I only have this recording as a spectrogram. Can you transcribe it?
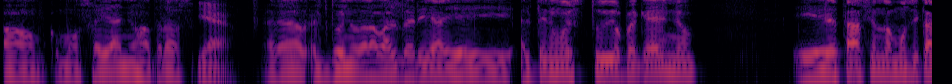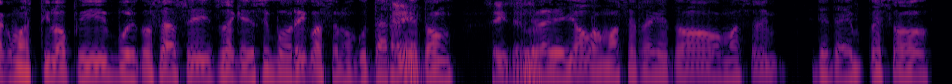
um, como seis años atrás. Yeah. Era el dueño de la barbería y, y él tenía un estudio pequeño y él estaba haciendo música como estilo pitbull y cosas así. Tú sabes que yo soy boricua, se nos gusta el Sí. reggaetón. Sí, seguro. yo le dije yo, vamos a hacer reggaetón, vamos a hacer... Desde ahí empezó,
